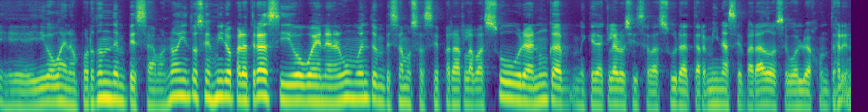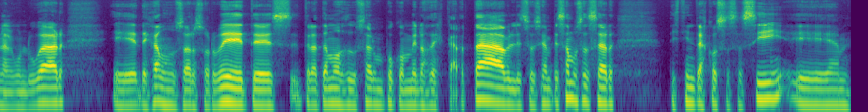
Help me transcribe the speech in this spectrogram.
Eh, y digo, bueno, ¿por dónde empezamos? ¿no? Y entonces miro para atrás y digo, bueno, en algún momento empezamos a separar la basura, nunca me queda claro si esa basura termina separada o se vuelve a juntar en algún lugar, eh, dejamos de usar sorbetes, tratamos de usar un poco menos descartables, o sea, empezamos a hacer distintas cosas así, eh,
